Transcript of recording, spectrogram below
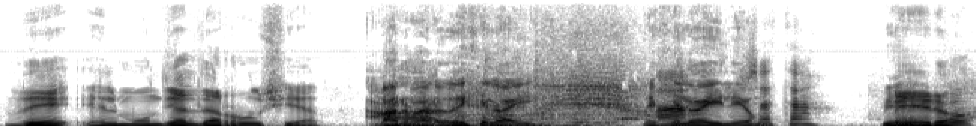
del Mundial de Rusia. Bárbaro, Ah, déjelo ahí. Déjelo Ah, ahí, León. Ya está. Pero,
